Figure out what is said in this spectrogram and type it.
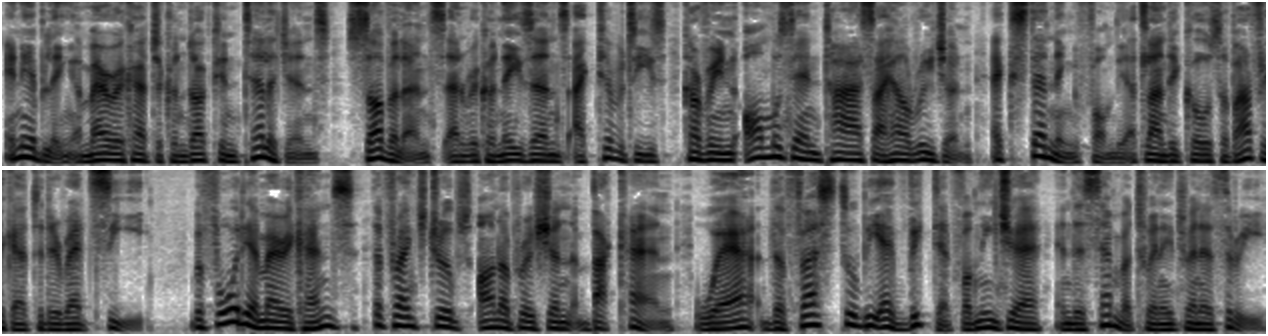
enabling America to conduct intelligence, surveillance, and reconnaissance activities covering almost the entire Sahel region, extending from the Atlantic coast of Africa to the Red Sea. Before the Americans, the French troops on Operation Barkhane were the first to be evicted from Niger in December 2023,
